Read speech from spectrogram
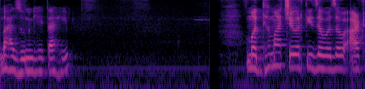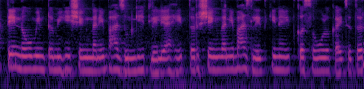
भाजून घेत आहे. मध्यम आचेवरती जवळजवळ आठ ते नऊ मिनटं मी हे शेंगदाणे भाजून घेतलेले आहेत. तर शेंगदाणे भाजलेत की नाहीत कसं ओळखायचं? तर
